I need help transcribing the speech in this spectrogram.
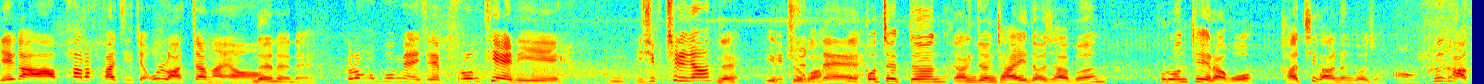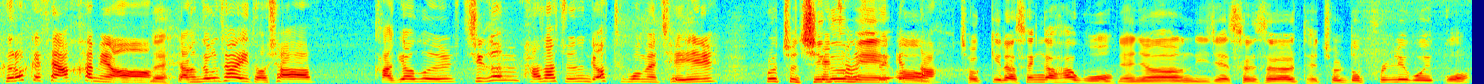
얘가 8억까지 이제 올라왔잖아요. 네네네. 그런 거 보면 이제 프론티엘이 27년? 네, 입주가. 입주인데. 네. 어쨌든 양정 자이더샵은 프론티라고 같이 가는 거죠. 어, 그 가, 그렇게 생각하면 네. 양정차이 더샵 가격을 지금 받아주는 게 어떻게 보면 제일 그렇죠. 괜찮을 지금이 있겠다. 어, 적기라 생각하고 내년 이제 슬슬 대출도 풀리고 있고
